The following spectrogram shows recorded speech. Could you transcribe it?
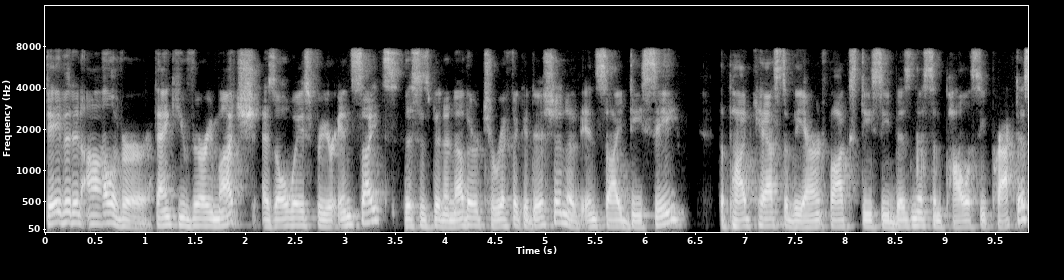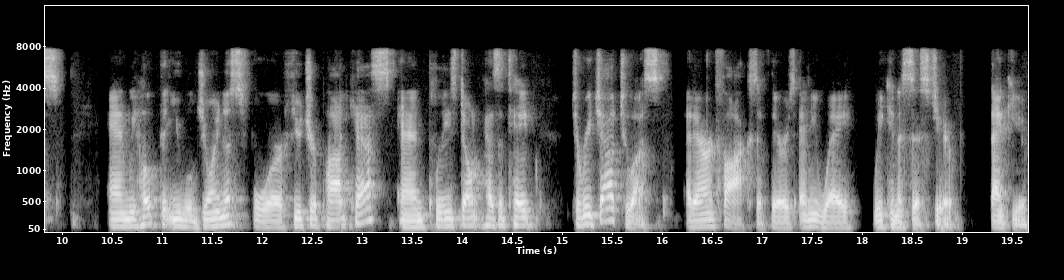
David and Oliver, thank you very much, as always, for your insights. This has been another terrific edition of Inside DC, the podcast of the Arent Fox DC Business and Policy Practice. And we hope that you will join us for future podcasts. And please don't hesitate to reach out to us at Arent Fox if there is any way we can assist you. Thank you.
